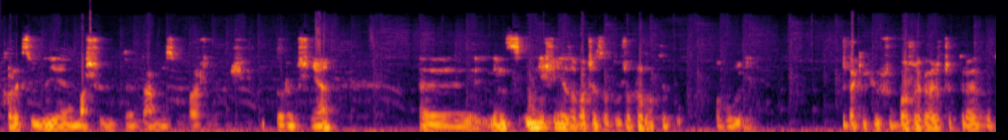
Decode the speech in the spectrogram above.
kolekcjonuję maszyny, które dla mnie są ważne historycznie. E, więc u mnie się nie zobaczy za dużo prototypów ogólnie. Czy takich już bożych rzeczy, które były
